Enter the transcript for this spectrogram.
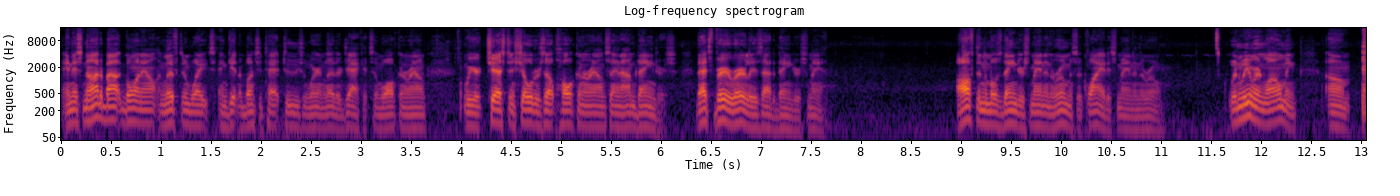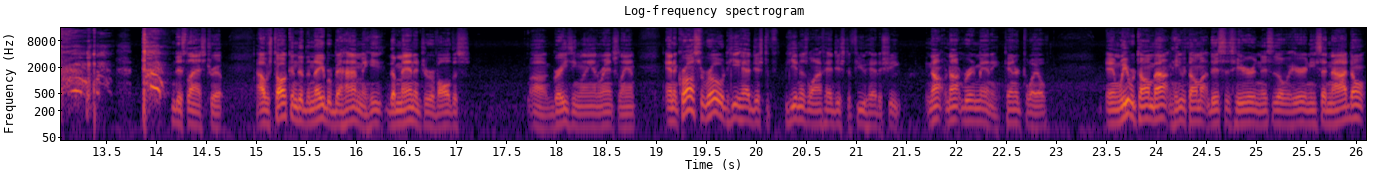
And it's not about going out and lifting weights and getting a bunch of tattoos and wearing leather jackets and walking around with your chest and shoulders up, hulking around saying, I'm dangerous. That's very rarely is that a dangerous man. Often the most dangerous man in the room is the quietest man in the room. When we were in Wyoming um, this last trip, I was talking to the neighbor behind me, he, the manager of all this uh, grazing land, ranch land. And across the road, he had just he and his wife had just a few head of sheep, not not very many, ten or twelve. And we were talking about, and he was talking about this is here and this is over here. And he said, "No, I don't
